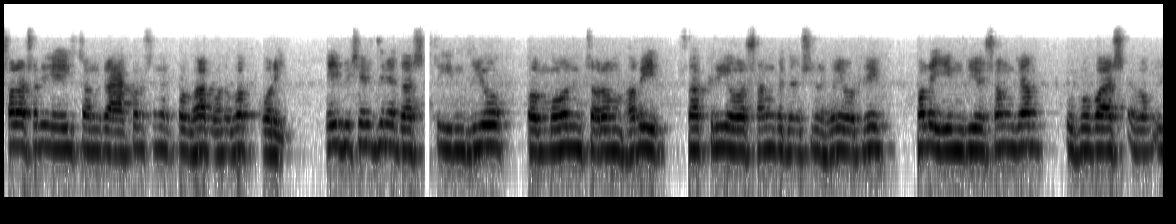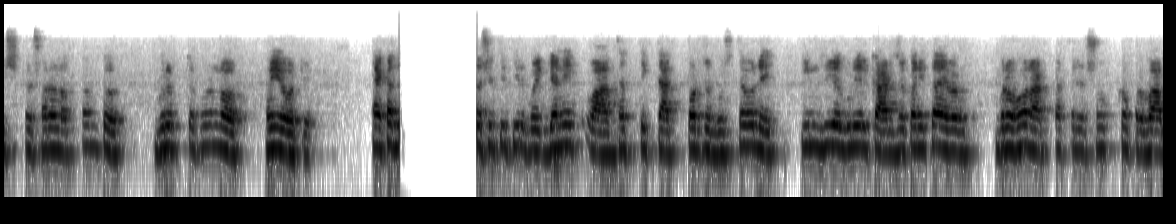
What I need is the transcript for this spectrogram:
সরাসরি এই চন্দ্র আকর্ষণের প্রভাব অনুভব করে। এই বিশেষ দিনে দশটি ইন্দ্রিয় ও মন চরমভাবে সক্রিয় ও সংবেদনশীল হয়ে ওঠে। ফলে ইন্দ্রিয় সংযম, উপবাস এবং ঈশ্বর স্মরণ অত্যন্ত গুরুত্বপূর্ণ হয়ে ওঠে। একাদশী তিথির বৈজ্ঞানিক ও আধ্যাত্মিক তাৎপর্য বুঝতে হলে ইন্দ্রিয়গুলির কার্যকারিতা এবং গ্রহণ আখ্যাতের সূক্ষ্ম প্রভাব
